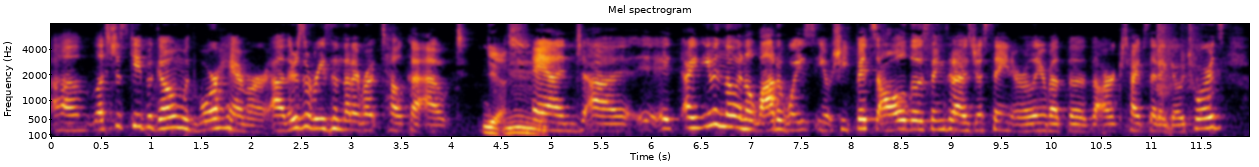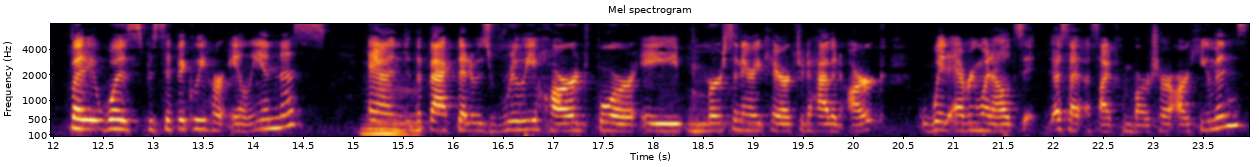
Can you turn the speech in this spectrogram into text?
Um, let's just keep it going with Warhammer. Uh, there's a reason that I wrote Telka out. yes. And uh, it, I, even though in a lot of ways, you know, she fits all of those things that I was just saying earlier about the, the archetypes that I go towards, but it was specifically her alienness and the fact that it was really hard for a mercenary character to have an arc when everyone else, aside, aside from Barsha, are humans,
